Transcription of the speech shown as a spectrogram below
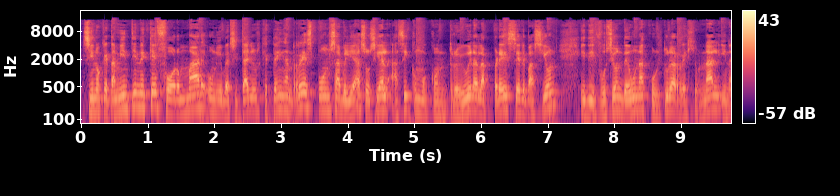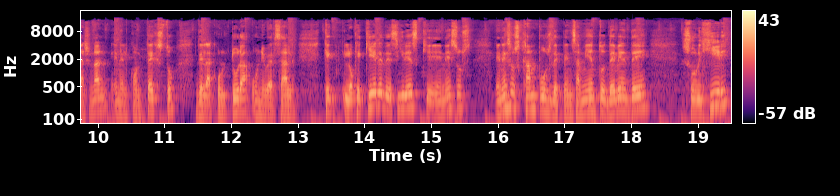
sino que también tiene que formar universitarios que tengan responsabilidad social, así como contribuir a la preservación y difusión de una cultura regional y nacional en el contexto de la cultura universal. Que lo que quiere decir es que en esos, en esos campos de pensamiento deben de surgir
